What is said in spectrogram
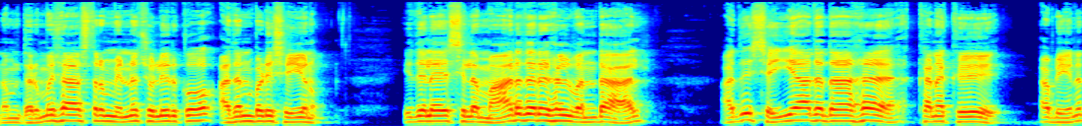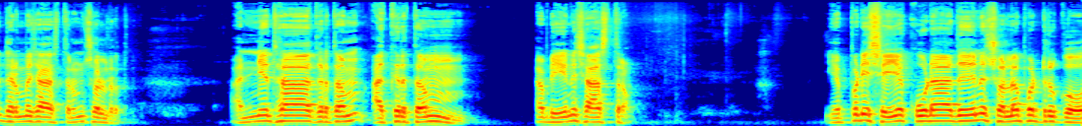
நம் தர்மசாஸ்திரம் என்ன சொல்லியிருக்கோ அதன்படி செய்யணும். இதில் சில மாறுதல்கள் வந்தால் அது செய்யாததாக கணக்கு அப்படின்னு தர்மசாஸ்திரம் சொல்கிறது அந்நதா கிருத்தம் அகிருத்தம் அப்படின்னு சாஸ்திரம். எப்படி செய்யக்கூடாதுன்னு சொல்லப்பட்டிருக்கோ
